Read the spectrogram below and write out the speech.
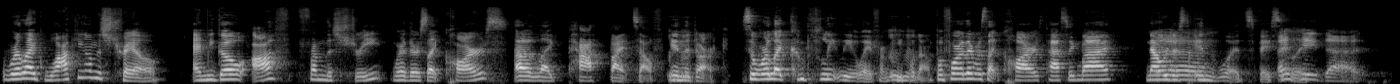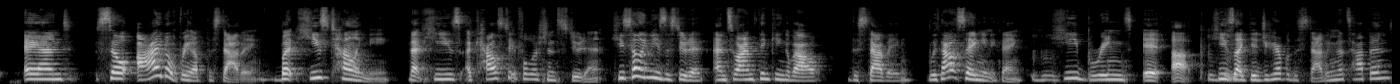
We're like walking on this trail and we go off from the street where there's like cars, a like path by itself in the mm-hmm. dark. So we're like completely away from people mm-hmm. now. Before there was like cars passing by. Now we're just in the woods, basically. I hate that. And so I don't bring up the stabbing, but he's telling me that he's a Cal State Fullerton student. He's telling me he's a student. And so I'm thinking about the stabbing without saying anything. He brings it up. He's like, Did you hear about the stabbing that's happened?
